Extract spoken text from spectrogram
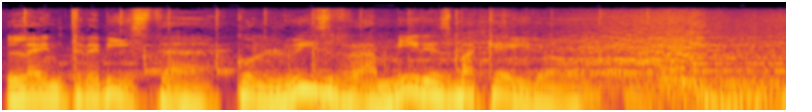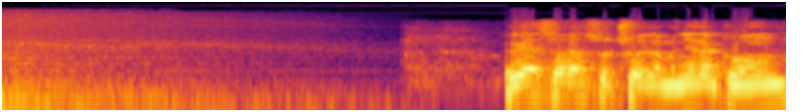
La entrevista con Luis Ramírez Vaqueiro. Ya son las 8 de la mañana con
